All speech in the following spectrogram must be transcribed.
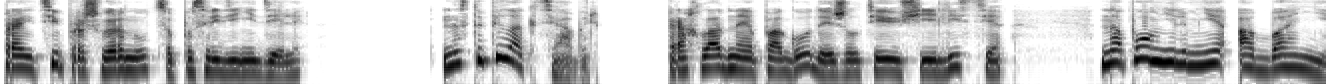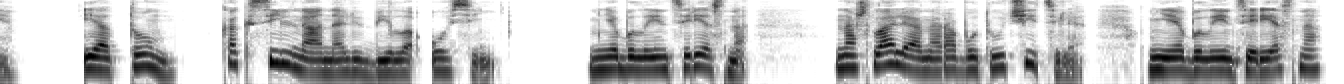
пройти, прошвырнуться посреди недели. Наступил октябрь. Прохладная погода и желтеющие листья напомнили мне об Анне и о том, как сильно она любила осень. Мне было интересно, нашла ли она работу учителя. Мне было интересно,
